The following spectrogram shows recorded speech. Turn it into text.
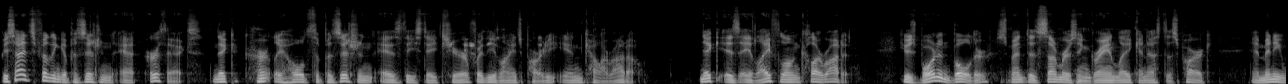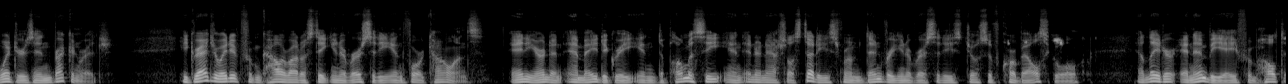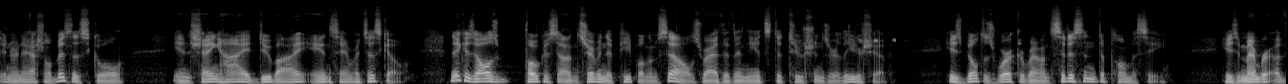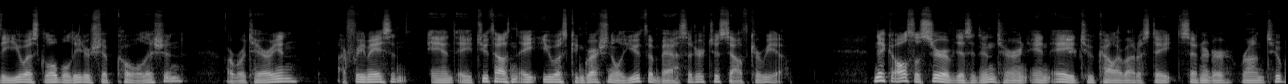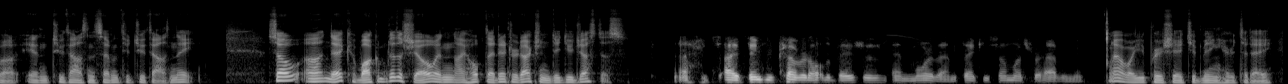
Besides filling a position at EarthX, Nick currently holds the position as the state chair for the Alliance Party in Colorado. Nick is a lifelong Coloradan. He was born in Boulder, spent his summers in Grand Lake and Estes Park, and many winters in Breckenridge. He graduated from Colorado State University in Fort Collins and he earned an MA degree in Diplomacy and International Studies from Denver University's Josef Korbel School, and later an MBA from Hult International Business School in Shanghai, Dubai, and San Francisco. Nick has always focused on serving the people themselves rather than the institutions or leadership. He has built his work around citizen diplomacy. He is a member of the U.S. Global Leadership Coalition, a Rotarian, a Freemason, and a 2008 U.S. Congressional Youth Ambassador to South Korea. Nick also served as an intern and aide to Colorado State Senator Ron Tupa in 2007 through 2008. So, uh, Nick, welcome to the show, and I hope that introduction did you justice. I think you covered all the bases and more than. Thank you so much for having me. Oh, well, we appreciate you being here today.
